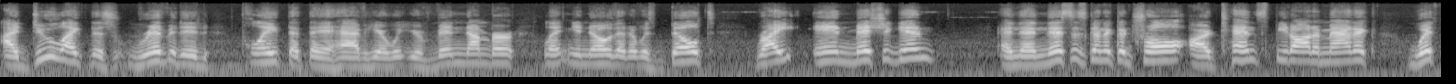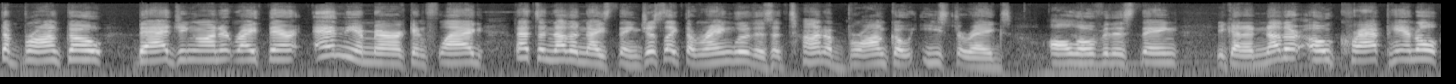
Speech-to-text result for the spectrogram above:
I do like this riveted plate that they have here with your VIN number, letting you know that it was built right in Michigan. And then this is gonna control our 10-speed automatic with the Bronco badging on it right there and the American flag. That's another nice thing. Just like the Wrangler, there's a ton of Bronco Easter eggs all over this thing. You got another oh crap handle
